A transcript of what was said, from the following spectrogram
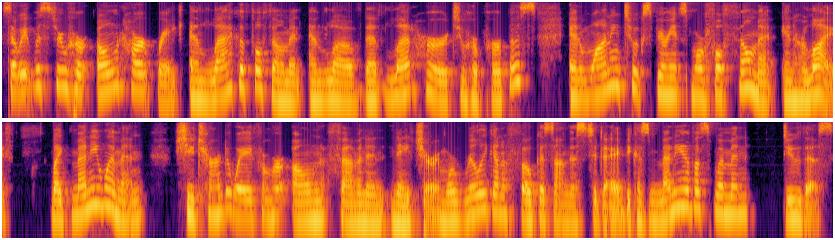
So it was through her own heartbreak and lack of fulfillment and love that led her to her purpose and wanting to experience more fulfillment in her life. Like many women, she turned away from her own feminine nature. And we're really going to focus on this today because many of us women do this.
